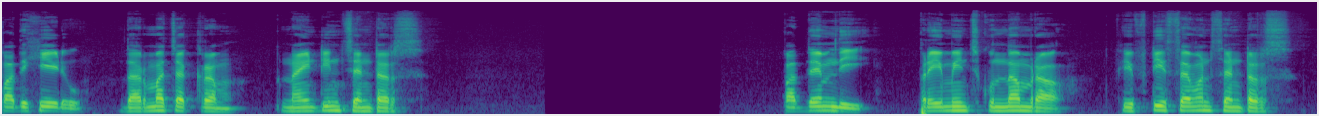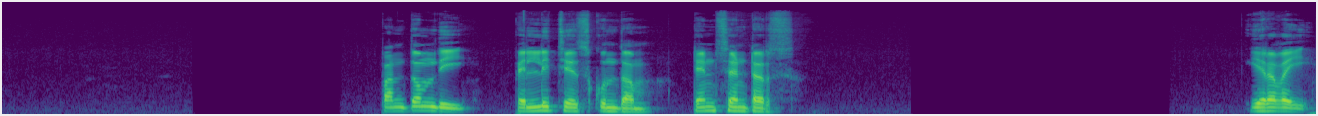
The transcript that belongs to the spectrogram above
పదిహేడు. ధర్మచక్రం. Nineteen centres. పద్దెనిమిది. ప్రేమించుకుందాం రా. Fifty seven centres. పంతొమ్మిది. పెళ్ళి చేసుకుందాం. Ten centres. ఇరవై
